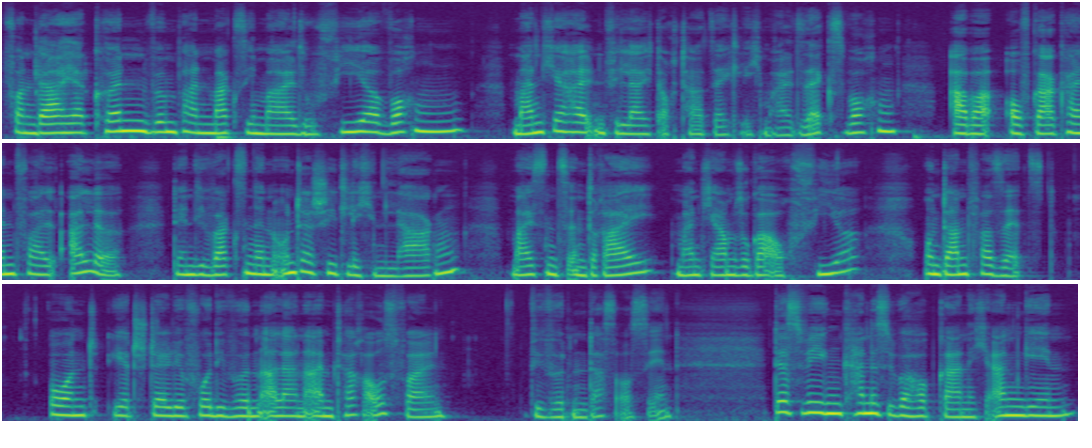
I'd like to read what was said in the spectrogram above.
Von daher können Wimpern maximal so vier Wochen, manche halten vielleicht auch tatsächlich mal sechs Wochen, aber auf gar keinen Fall alle, denn die wachsen in unterschiedlichen Lagen, meistens in drei, manche haben sogar auch vier und dann versetzt. Und jetzt stell dir vor, die würden alle an einem Tag ausfallen. Wie würden das aussehen? Deswegen kann es überhaupt gar nicht angehen,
